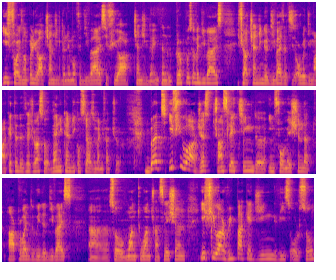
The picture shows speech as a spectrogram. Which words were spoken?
if, for example, you are changing the name of a device, if you are changing the intended purpose of a device, if you are changing a device that is already marketed, etc. So then you can be considered as a manufacturer. But if you are just translating the information that are provided with the device, uh, so one-to-one translation. If you are repackaging this also,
